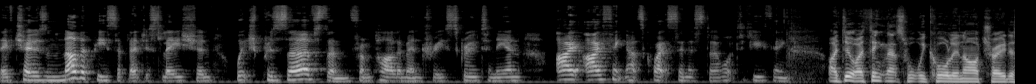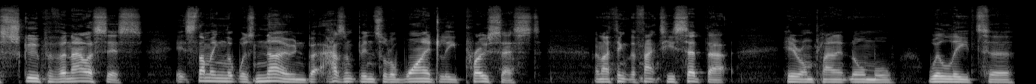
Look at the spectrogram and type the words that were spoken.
They've chosen another piece of legislation which preserves them from parliamentary scrutiny. And I, I think that's quite sinister. What did you think? I do. I think that's what we call in our trade a scoop of analysis. It's something that was known but hasn't been sort of widely processed. And I think the fact he said that here on Planet Normal will lead to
